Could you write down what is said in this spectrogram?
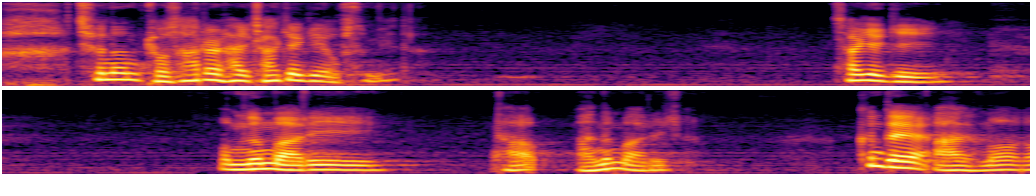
아, 저는 교사를 할 자격이 없습니다. 자격이 없는 말이 다 맞는 말이죠. 근데 아 뭐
